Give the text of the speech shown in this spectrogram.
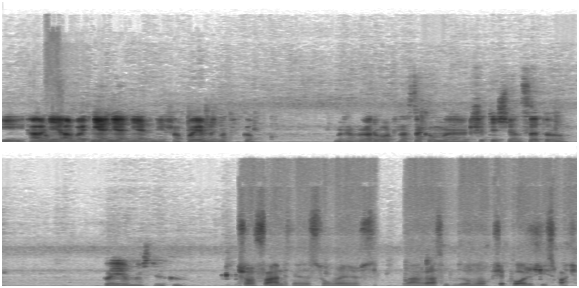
I, ale nie, albo, nie, nie, nie mniejsza, pojemność ma tylko. Może wyładował teraz taką e, 3000, to pojemność tylko. Zresztą fajnie ze sumy, już mam wracam do domu, się położyć i spać.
